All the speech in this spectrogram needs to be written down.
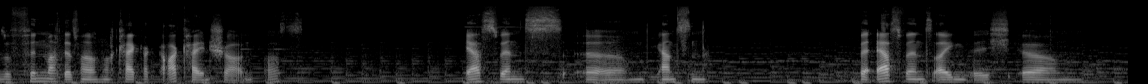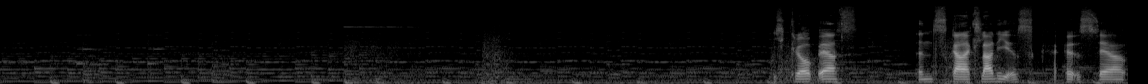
Also Finn macht erstmal noch gar, keinen Schaden fast erst wenn es ähm, die ganzen erst wenn es eigentlich ähm, Ich glaube erst, wenn Scalakladi ist, ist der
